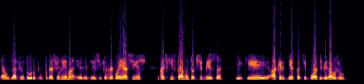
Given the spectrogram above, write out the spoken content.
é um desafio duro para o Décio Lima, ele disse que reconhece isso, mas que está muito otimista e que acredita que pode virar o jogo.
